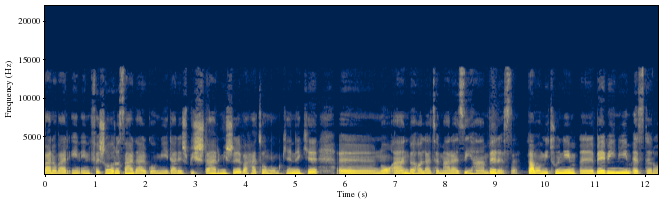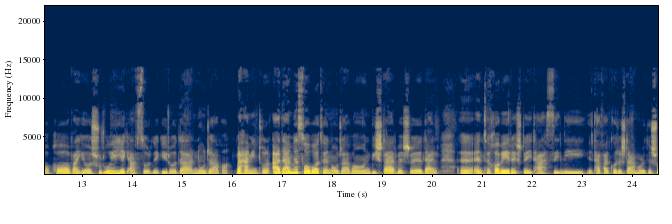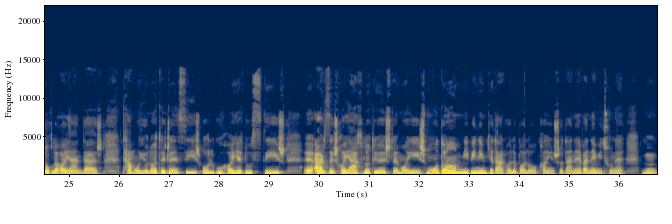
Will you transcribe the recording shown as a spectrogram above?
بنابراین این فشار و سردرگمی درش بیشتر میشه و حتی ممکنه که نوعا به حالت مرضی هم برسه. و ما می‌تونیم ببینیم استراب ها و یا شروع یک افسردگی رو در نوجوان. و همینطور عدم ثبات نوجوان بیشتر بشه در انتخاب رشته تحصیلی تفکرش در مورد شغل آیندهش تمایلات جنسیش الگوهای دوستیش ارزش های اخلاقی و اجتماعیش. مدام می‌بینیم که در حال بالا و پایین شدنه و نمی‌تونه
